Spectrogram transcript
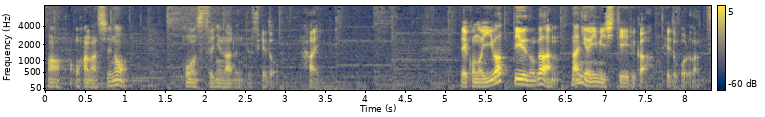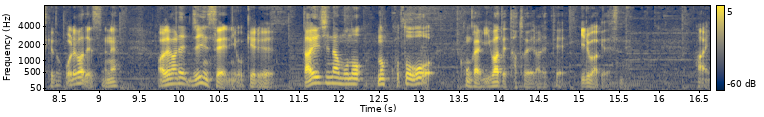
まあ、お話の本質になるんですけど、はい、でこの岩っていうのが何を意味しているかっていうところなんですけどこれはですね我々人生における大事なもののことを今回岩で例えられているわけですね。はい、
